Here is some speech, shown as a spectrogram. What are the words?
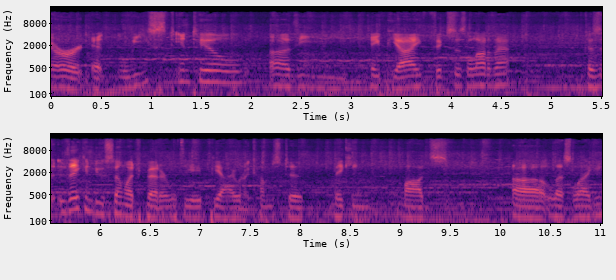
Or at least until uh, the API fixes a lot of that. Because they can do so much better with the API when it comes to making mods uh, less laggy.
